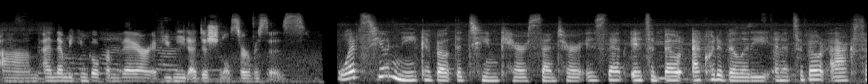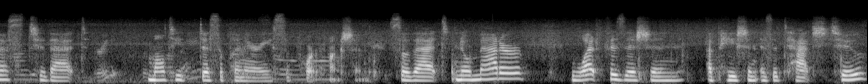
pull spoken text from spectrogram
Um, and then we can go from there if you need additional services. What's unique about the Team Care Center is that it's about equitability and it's about access to that multidisciplinary support function so that no matter what physician a patient is attached to,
